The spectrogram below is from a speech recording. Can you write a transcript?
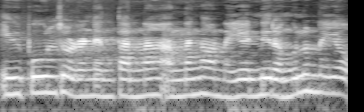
ఇవి పువ్వులు చూడండి ఎంత అన్న అందంగా ఉన్నాయో ఎన్ని రంగులు ఉన్నాయో.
